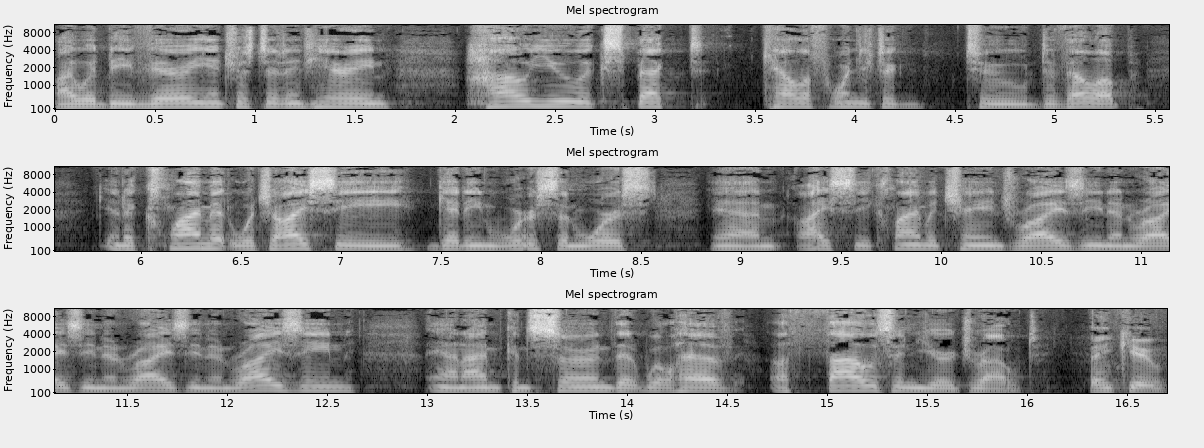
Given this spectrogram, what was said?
I would be very interested in hearing how you expect California to, to develop in a climate which I see getting worse and worse. And I see climate change rising and rising and rising and rising and I'm concerned that we'll have a thousand year drought. Thank you.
